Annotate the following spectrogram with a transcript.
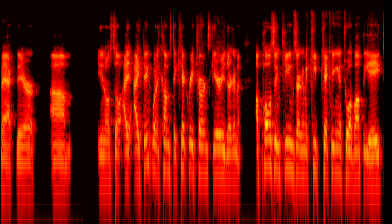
back there. Um, you know, so I, I think when it comes to kick returns, Gary, they're gonna opposing teams are gonna keep kicking it to about the eight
